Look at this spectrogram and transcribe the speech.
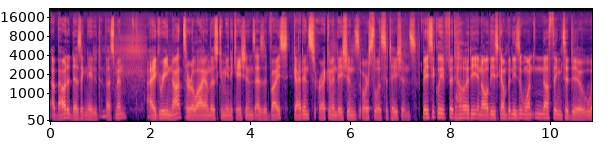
about a designated investment, I agree not to rely on those communications as advice, guidance, recommendations, or solicitations. Basically, Fidelity and all these companies want nothing to do with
